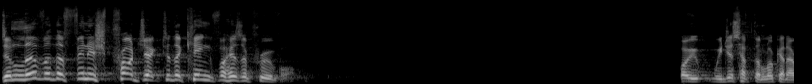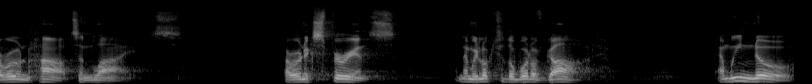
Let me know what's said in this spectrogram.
Deliver the finished project to the king for his approval. Well, we just have to look at our own hearts and lives, our own experience, and then we look to the Word of God. And we know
